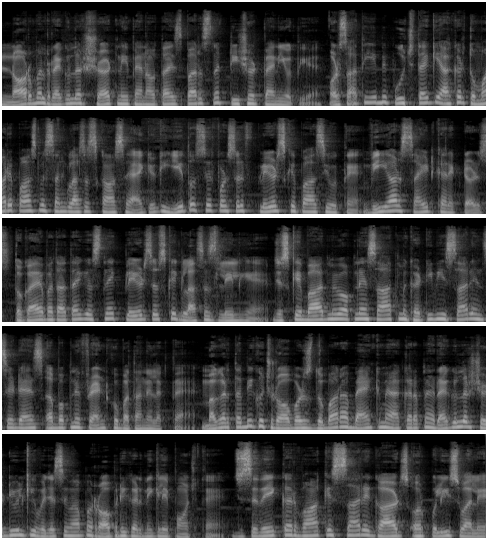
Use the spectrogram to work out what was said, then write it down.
नॉर्मल, रेगुलर शर्ट नहीं पहना होता, इस बार उसने टी शर्ट पहनी होती है। और साथ ही ये भी पूछता है कि आखिर तुम्हारे पास में सनग्लासेस कहाँ से आए? क्योंकि ये तो सिर्फ़ और सिर्फ़ प्लेयर्स के पास ही होते हैं। वी आर साइड कैरेक्टर्स तो गाय बताता है कि उसने एक प्लेयर से उसके ग्लासेस ले लिए हैं, जिसके बाद में वो अपने साथ में घटी हुई सारे इंसिडेंट्स अब अपने फ्रेंड को बताने लगता है। मगर मगर तभी कुछ रॉबर्स दोबारा बैंक में आकर अपने रेगुलर शेड्यूल की वजह से वहाँ पर रॉबरी करने के लिए पहुँचते हैं, जिसे देखकर वहाँ के सारे गार्ड्स और पुलिस वाले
